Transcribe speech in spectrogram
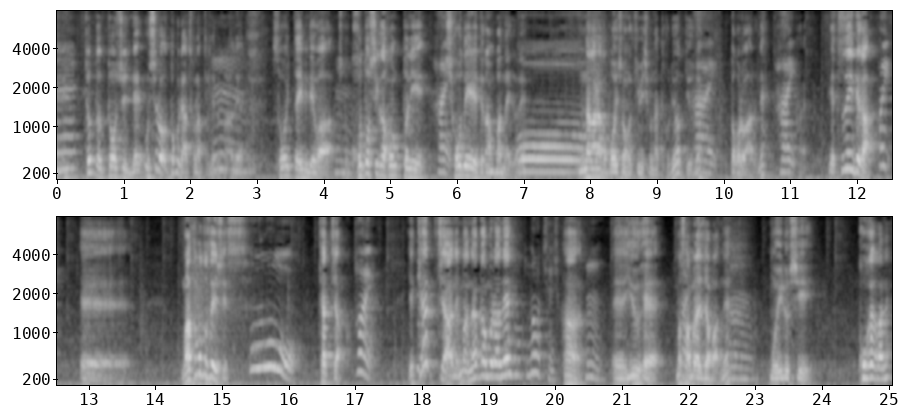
ねちょっと投手陣ね後ろ特に熱くなってきてるからね、そういった意味ではちょっと今年が本当にはい。省で入れて頑張んないとね、おー。なかなかポジションが厳しくなってくるよっていうね、はい。ところはあるね、はい。はい、で続いてが、はい。えー松本選手です。おおキャッチャー。はい。いやキャッチャーね、まあ、中村ね、はい。うん。えー、雄平、まあ、侍ジャパンね、もういるし古賀がね、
